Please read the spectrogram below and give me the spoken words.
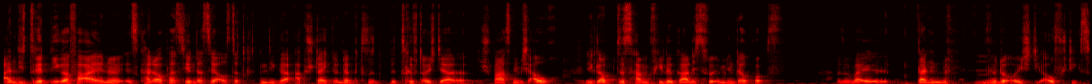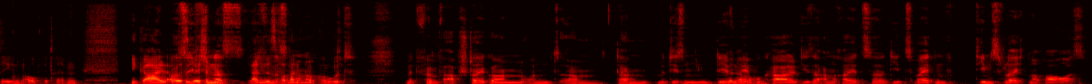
an die Drittliga-Vereine, es kann auch passieren, dass ihr aus der dritten Liga absteigt und dann betrifft, euch der Spaß nämlich auch. Ich glaube, das haben viele gar nicht so im Hinterkopf. Also, weil dann würde euch die Aufstiegsregelung auch betreffen. Egal aus Also welchem das, Landesverband man noch kommt. gut mit fünf Absteigern und ähm, dann mit diesem Genau. DFB-Pokal, diese Anreize, die zweiten Teams vielleicht noch raus.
